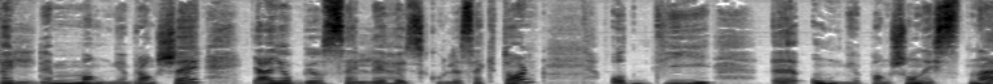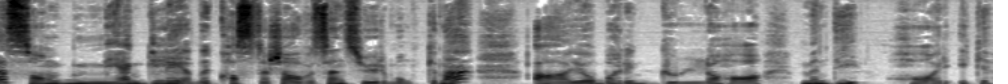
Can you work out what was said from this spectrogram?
veldig mange bransjer. Jeg jobber jo selv i høyskolesektoren. Og de eh, unge pensjonistene som med glede kaster seg over sensurbunkene, er jo bare gull å ha. Men de har ikke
